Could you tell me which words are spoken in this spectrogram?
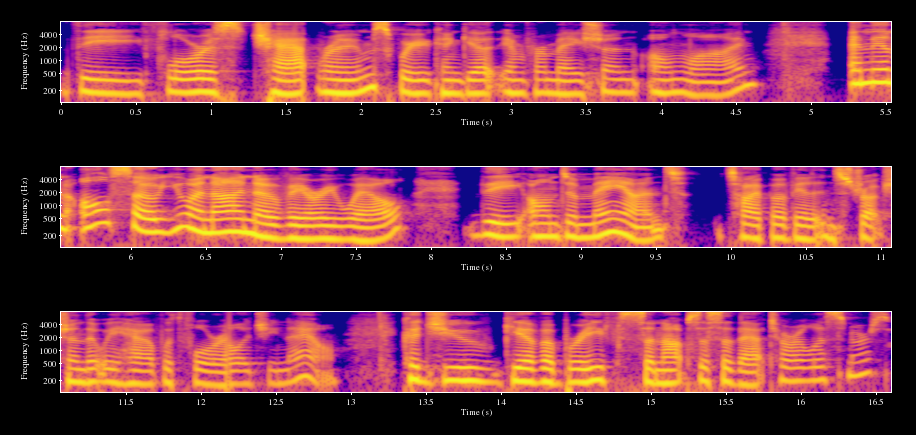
the florist chat rooms where you can get information online. And then also you and I know very well the on demand type of instruction that we have with Floriology now. Could you give a brief synopsis of that to our listeners?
